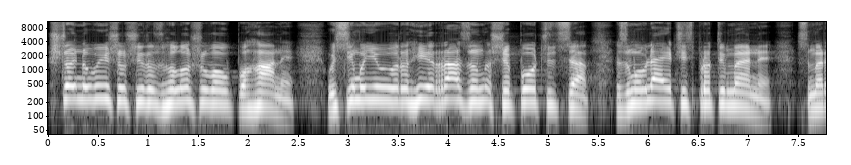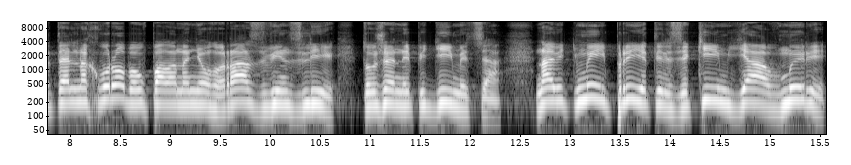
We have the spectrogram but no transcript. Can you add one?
Щойно вийшовши, розголошував погане. Усі мої вороги разом шепочуться, змовляючись проти мене. Смертельна хвороба впала на нього. Раз він зліг, то вже не підійметься. Навіть мій приятель, з яким я в мирі,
